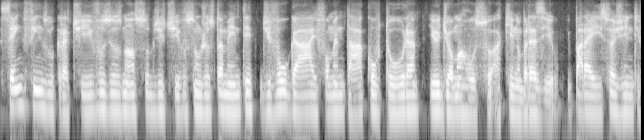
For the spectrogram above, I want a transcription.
sem fins lucrativos e os nossos objetivos são justamente divulgar e fomentar a cultura e o idioma russo aqui no Brasil. E para isso a gente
